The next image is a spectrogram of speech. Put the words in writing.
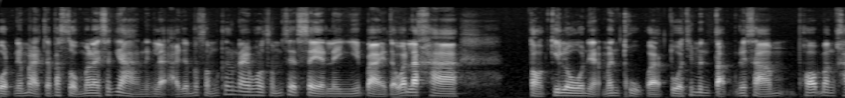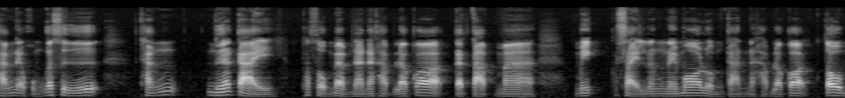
บดเนี่ยมันอาจจะผสมอะไรสักอย่างหนึ่งแหละอาจจะผสมเครื่องในผสมเศษๆอะไรอย่างนี้ไป แต่ว่าราคาต่อกิโลเนี่ยมันถูกกว่าตัวที่มันตับด้วยซ้ำเพราะบางครั้งเนี่ยผมก็ซื้อ ทั้งเนื้อไก่ผสมแบบนั้นนะครับ แล้วก็กระตับมามิกใส่ลงในหม้อรวมกันนะครับ แล้วก็ต้ม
